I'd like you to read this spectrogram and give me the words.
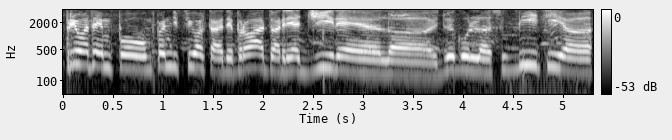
Primo tempo un po' in difficoltà, avete provato a reagire ai due gol subiti, eh,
